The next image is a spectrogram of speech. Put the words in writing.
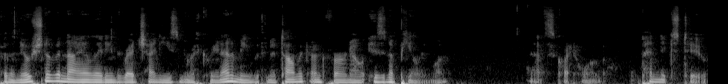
for the notion of annihilating the Red Chinese and North Korean enemy with an atomic inferno is an appealing one. That's quite horrible. Appendix 2.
